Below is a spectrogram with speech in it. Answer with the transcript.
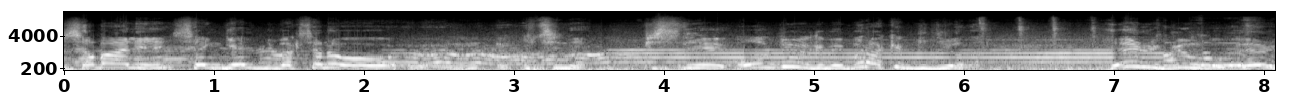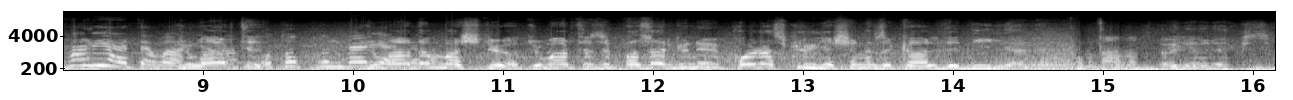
sabahleyin sen gel bir baksana o e, içini. Pisliği olduğu gibi bırakıp gidiyorlar. Her gün bu, her gün. her yerde var Cumartesi, ya. O toplum her yerde Cuma'dan var. başlıyor. Cumartesi, pazar günü Poyrazköy yaşanacak halde değil yani. Anladım. Öyle öyle kızım.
